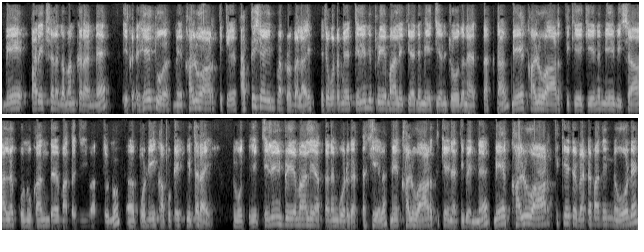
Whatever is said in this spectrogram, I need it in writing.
මේ පරීක්ෂණ ගමන් කරන්නේ ඒකට හේතුව මේ කළු ආර්ථිකය අතිශයින්ම ප්‍රබලයි. එතකොට මේ තිලිනි ප්‍රියමාලය කියන්නේ මේ තියෙන චෝදන ඇත්තක් නම් මේ කළු ආර්ථිකය කියන මේ විශාල කුණුකන්ද මත ජීවත් වුණු පොඩි කපුටෙක් විතරයි. නමුත් ඒ තිලිනි ප්‍රියමාලය අත්අඩංගුවට ගත්තා කියලා මේ කළු ආර්ථිකය නැති වෙන්නේ මේ කළු ආර්ථිකයට වැටබදින්න ඕනේ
